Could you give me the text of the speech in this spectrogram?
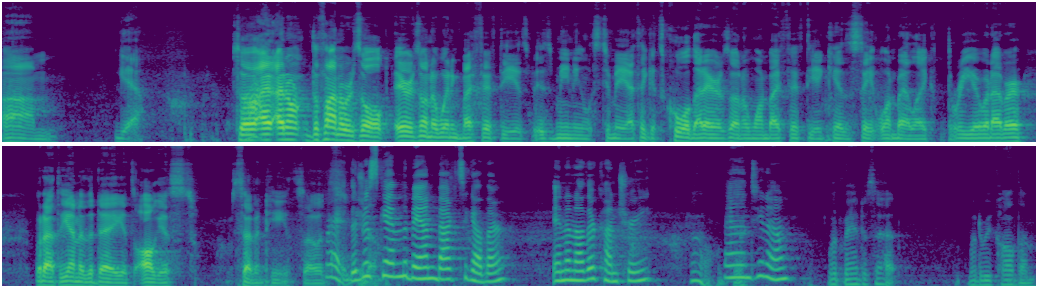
um, yeah. So I, I don't. The final result, Arizona winning by 50, is, is meaningless to me. I think it's cool that Arizona won by 50 and Kansas State won by like three or whatever. But at the end of the day, it's August 17th, so it's Right. They're just know. getting the band back together in another country. Oh, okay. And, you know, what band is that? What do we call them?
